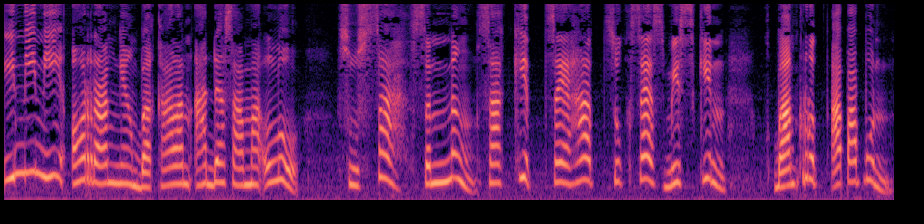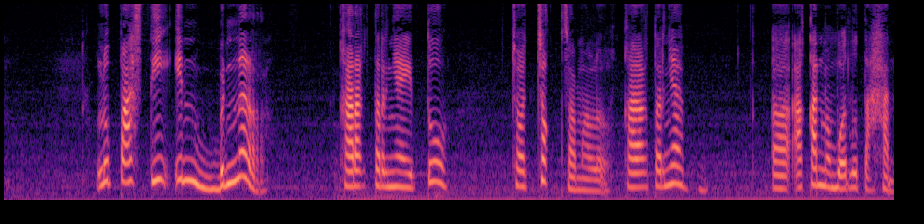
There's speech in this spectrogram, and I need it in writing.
ini nih orang yang bakalan ada sama lu. Susah seneng sakit sehat sukses miskin bangkrut apa pun. Lu pastiin bener karakternya itu cocok sama lo karakternya uh, akan membuat lu tahan.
